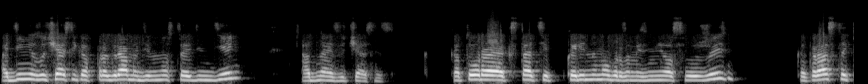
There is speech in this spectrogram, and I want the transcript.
Один из участников программы «91 день», одна из участниц, которая, кстати, коренным образом изменила свою жизнь, как раз таки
